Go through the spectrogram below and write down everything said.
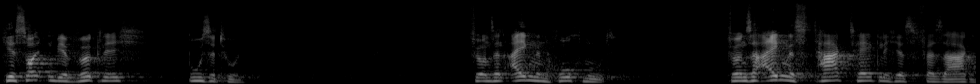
hier sollten wir wirklich Buße tun. Für unseren eigenen Hochmut, für unser eigenes tagtägliches Versagen.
